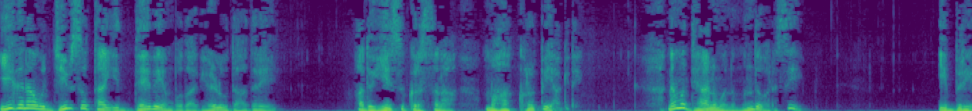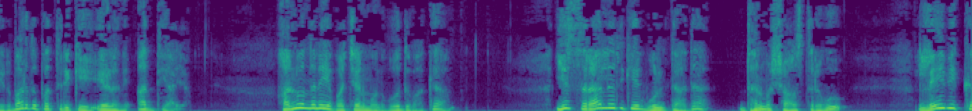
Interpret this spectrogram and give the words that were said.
ಈಗ ನಾವು ಜೀವಿಸುತ್ತಾ ಇದ್ದೇವೆ ಎಂಬುದಾಗಿ ಹೇಳುವುದಾದರೆ, ಅದು ಯೇಸು ಕ್ರಿಸ್ತನ ಮಹಾಕೃಪೆಯಾಗಿದೆ. ನಮ್ಮ ಧ್ಯಾನವನ್ನು ಮುಂದುವರೆಸಿ, ಇಬ್ರಿಯರ್ ಬರೆದ ಪತ್ರಿಕೆ ಏಳನೇ ಅಧ್ಯಾಯ ಹನ್ನೊಂದನೇ ವಚನವನ್ನು ಓದುವಾಗ ಇಸ್ರಾಲರಿಗೆ ಉಂಟಾದ ಧರ್ಮಶಾಸ್ತ್ರವು ಲೈವಿಕ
